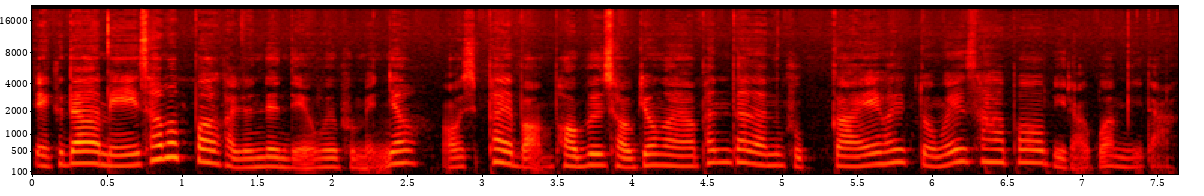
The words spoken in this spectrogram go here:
네, 그 다음에 사법부와 관련된 내용을 보면요. 어, 18번 법을 적용하여 판단하는 국가의 활동을 사법이라고 합니다.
